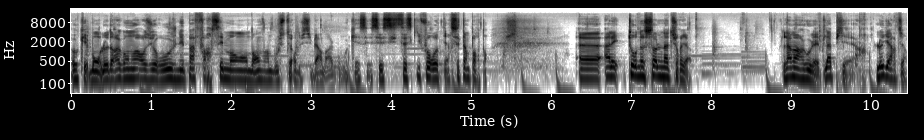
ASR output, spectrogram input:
Ok, bon, le dragon noir aux yeux rouges n'est pas forcément dans un booster du Cyber Dragon. Ok, c'est ce qu'il faut retenir, c'est important. Euh, allez, tournesol Naturia. La margoulette, la pierre, le gardien,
